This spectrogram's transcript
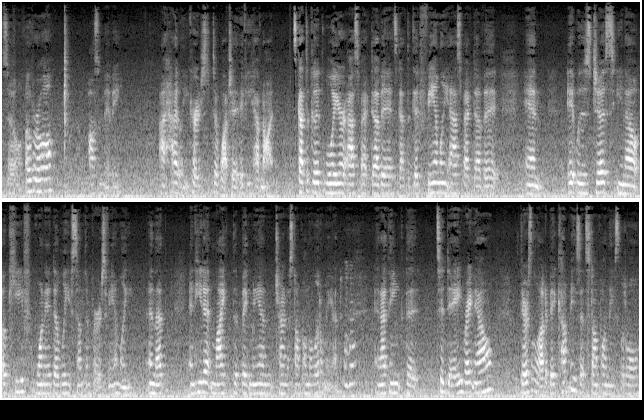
So overall, awesome movie. I highly encourage to watch it if you have not. It's got the good lawyer aspect of it. It's got the good family aspect of it, and it was just you know O'Keefe wanted to leave something for his family, and that, and he didn't like the big man trying to stomp on the little man. Mm-hmm. And I think that today, right now, there's a lot of big companies that stomp on these little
